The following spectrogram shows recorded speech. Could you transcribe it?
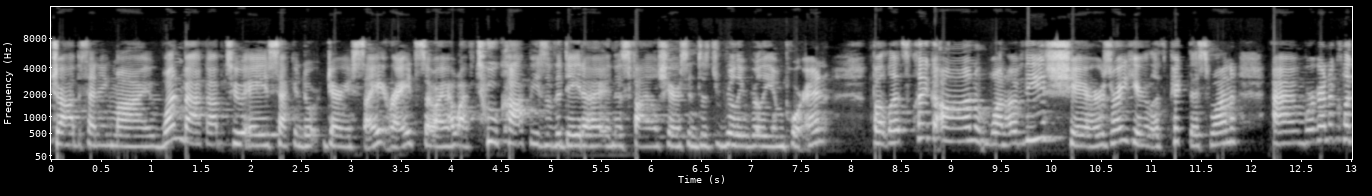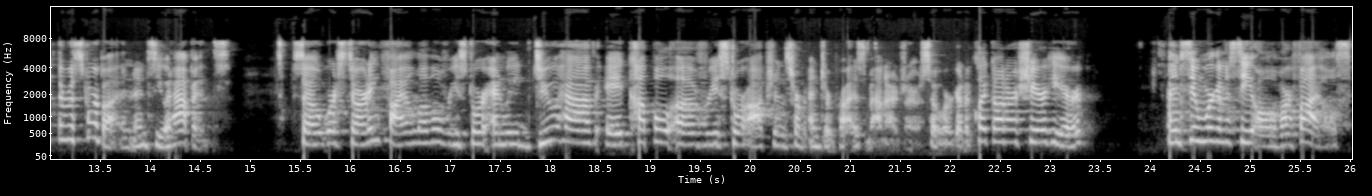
job sending my one backup to a secondary site, right? So I have two copies of the data in this file share since it's really, really important. But let's click on one of these shares right here. Let's pick this one and we're going to click the restore button and see what happens. So we're starting file level restore and we do have a couple of restore options from Enterprise Manager. So we're going to click on our share here and soon we're going to see all of our files.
